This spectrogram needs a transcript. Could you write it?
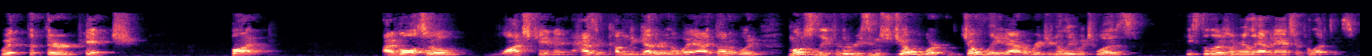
with the third pitch, but I've also watched him and it hasn't come together the way I thought it would. Mostly for the reasons Joe wor- Joe laid out originally, which was he still doesn't really have an answer for lefties.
